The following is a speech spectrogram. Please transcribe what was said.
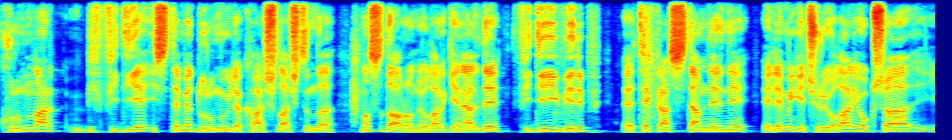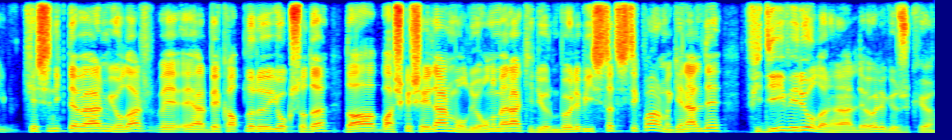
kurumlar bir fidye isteme durumuyla karşılaştığında nasıl davranıyorlar? Genelde fidyeyi verip e, tekrar sistemlerini ele mi geçiriyorlar yoksa kesinlikle vermiyorlar ve eğer backup'ları yoksa da daha başka şeyler mi oluyor? Onu merak ediyorum. Böyle bir istatistik var mı? Genelde fidyeyi veriyorlar herhalde öyle gözüküyor.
